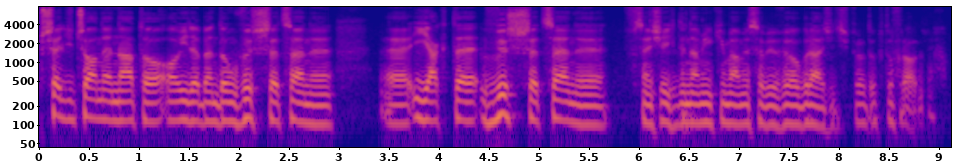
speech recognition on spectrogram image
przeliczone na to, o ile będą wyższe ceny e, i jak te wyższe ceny, w sensie ich dynamiki, mamy sobie wyobrazić produktów rolnych?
